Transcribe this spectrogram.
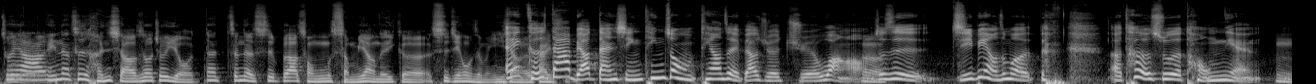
对啊，哎，那这是很小的时候就有，那真的是不知道从什么样的一个事件或什么影响。哎，可是大家不要担心，听众听到这里不要觉得绝望哦，嗯、就是即便有这么。呃，特殊的童年，嗯，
